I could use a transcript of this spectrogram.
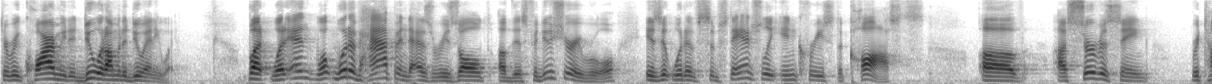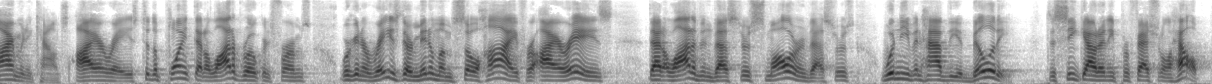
to require me to do what I'm going to do anyway. But what, end, what would have happened as a result of this fiduciary rule is it would have substantially increased the costs of uh, servicing retirement accounts, IRAs, to the point that a lot of brokerage firms were going to raise their minimum so high for IRAs that a lot of investors, smaller investors, wouldn't even have the ability to seek out any professional help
